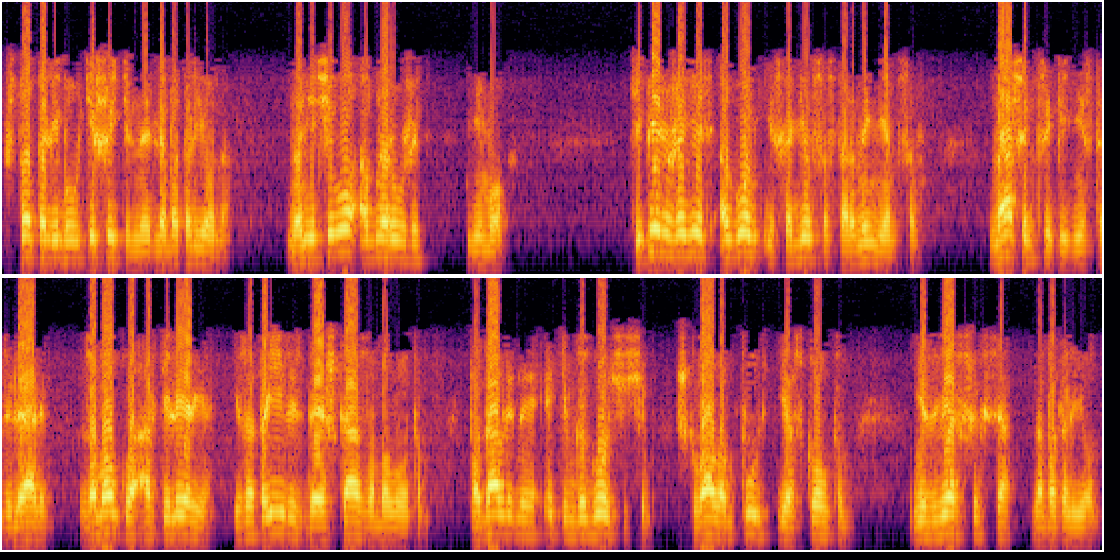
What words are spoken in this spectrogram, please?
что-то либо утешительное для батальона, но ничего обнаружить не мог. Теперь уже весь огонь исходил со стороны немцев. Наши в цепи не стреляли, замолкла артиллерия и затаились ДШК за болотом, подавленные этим гогочущим шквалом пуль и осколком, низвергшихся на батальон.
